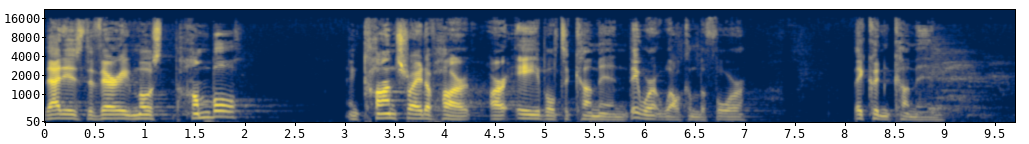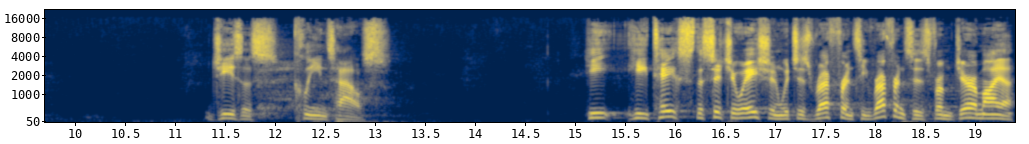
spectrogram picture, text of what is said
that is the very most humble and contrite of heart are able to come in. They weren't welcome before, they couldn't come in. Jesus cleans house. He, he takes the situation, which is reference, he references from Jeremiah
